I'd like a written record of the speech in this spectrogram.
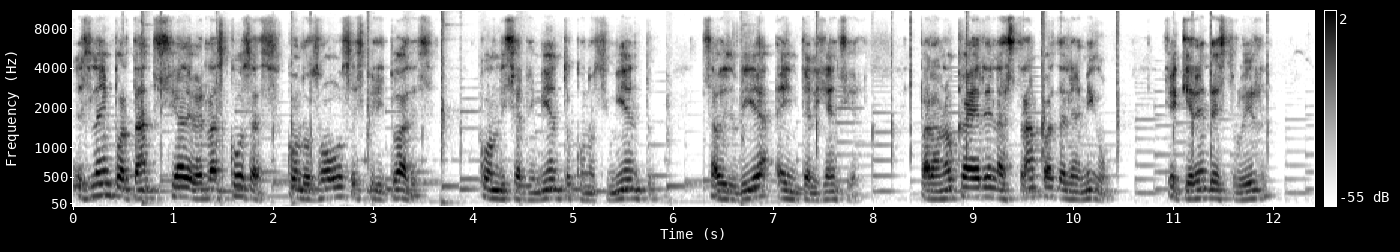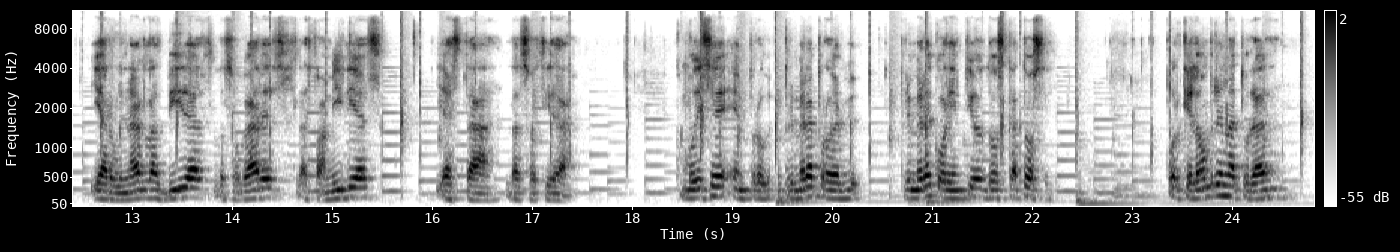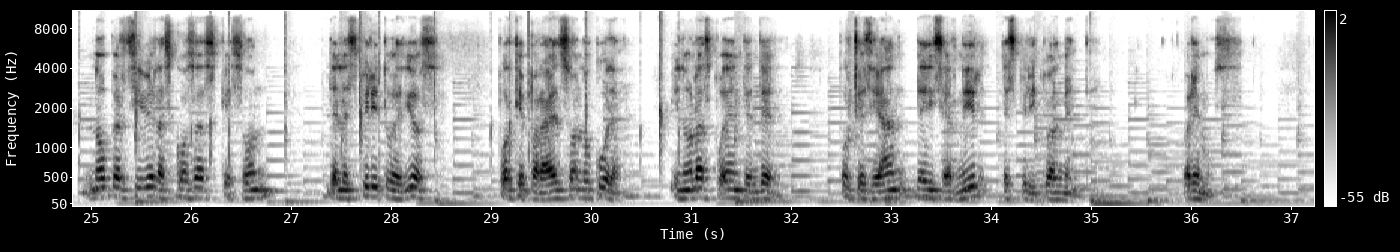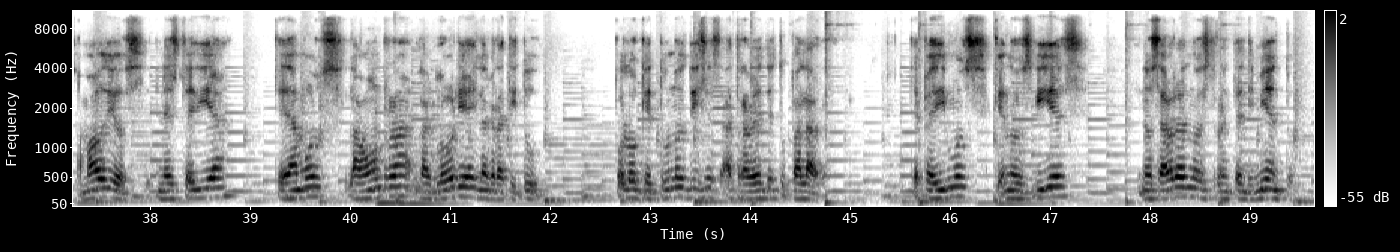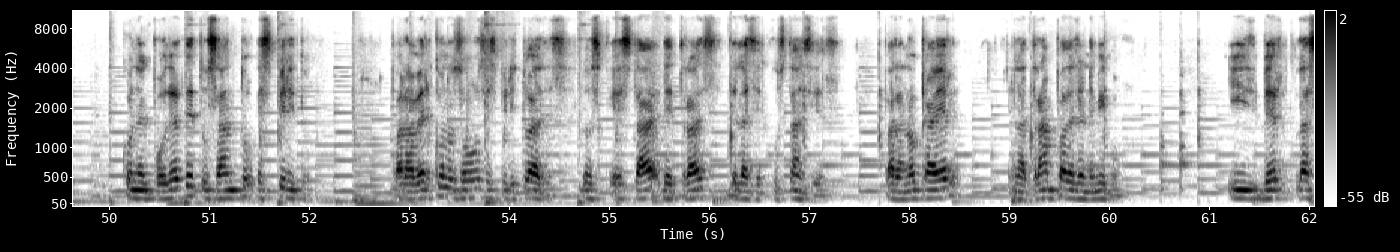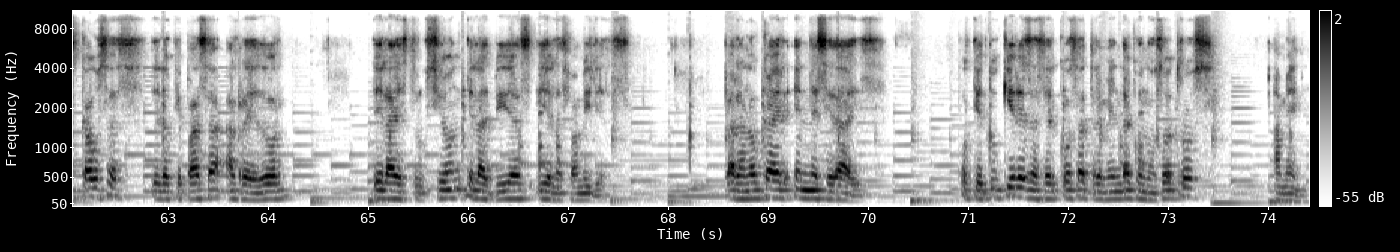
Es la importancia de ver las cosas con los ojos espirituales, con discernimiento, conocimiento, sabiduría e inteligencia, para no caer en las trampas del enemigo que quieren destruir y arruinar las vidas, los hogares, las familias y hasta la sociedad. Como dice en 1 Corintios 2.14, porque el hombre natural no percibe las cosas que son del Espíritu de Dios, porque para él son locura, y no las puede entender, porque se han de discernir espiritualmente. Oremos. Amado Dios, en este día te damos la honra, la gloria y la gratitud por lo que tú nos dices a través de tu palabra. Te pedimos que nos guíes y nos abras nuestro entendimiento con el poder de tu Santo Espíritu para ver con los ojos espirituales los que está detrás de las circunstancias, para no caer en la trampa del enemigo y ver las causas de lo que pasa alrededor de la destrucción de las vidas y de las familias, para no caer en necedades, porque tú quieres hacer cosa tremenda con nosotros. Amén.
